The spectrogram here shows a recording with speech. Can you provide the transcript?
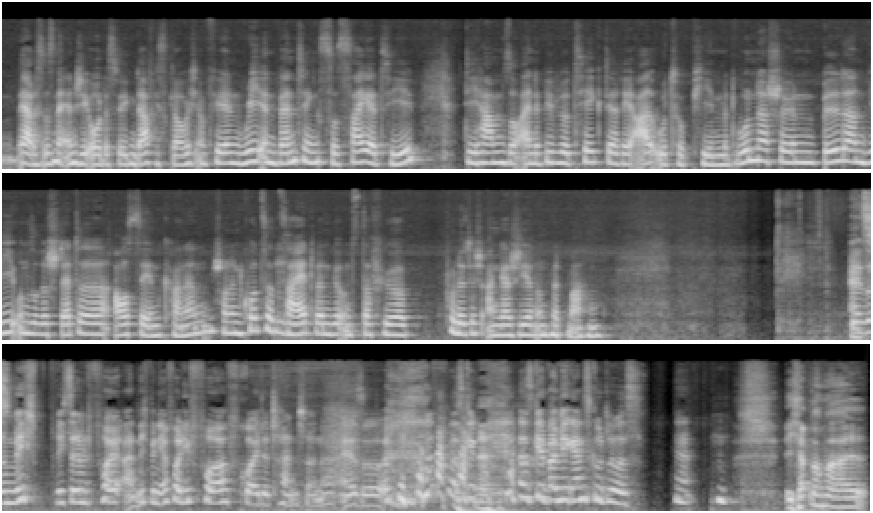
ja, das ist eine NGO, deswegen darf ich es, glaube ich, empfehlen. Reinventing Society. Die haben so eine Bibliothek der Realutopien mit wunderschönen Bildern, wie unsere Städte aussehen können. Schon in kurzer mhm. Zeit, wenn wir uns dafür politisch engagieren und mitmachen. Also mich sprichst du damit voll an. Ich bin ja voll die Vorfreude-Tante. Ne? Also das geht, das geht bei mir ganz gut los. Ja. Ich habe noch mal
